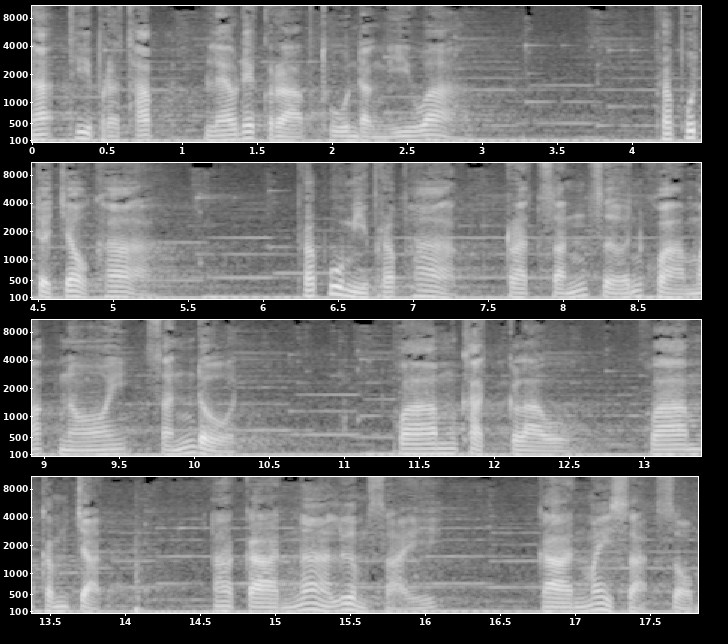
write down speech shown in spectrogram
ณที่ประทับแล้วได้กราบทูลดังนี้ว่า พระพุทธเจ้าข้าพระผู้มีพระภาค ตรัสสรรเสริญความมักน้อย สันโดษ ความขัดเกลาความกำจัด อาการหน้าเลื่อมใส การไม่สะสม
